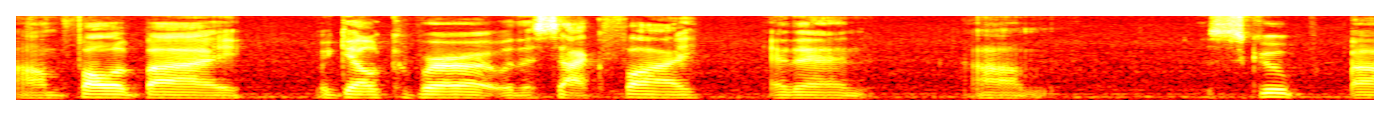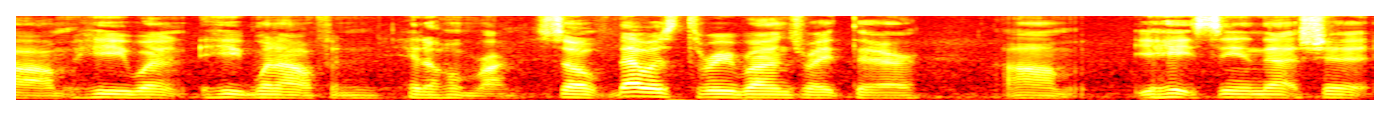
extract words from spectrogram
um, followed by Miguel Cabrera with a sac fly, and then um, Schoop um, he went he went off and hit a home run. So that was three runs right there. Um, you hate seeing that shit.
